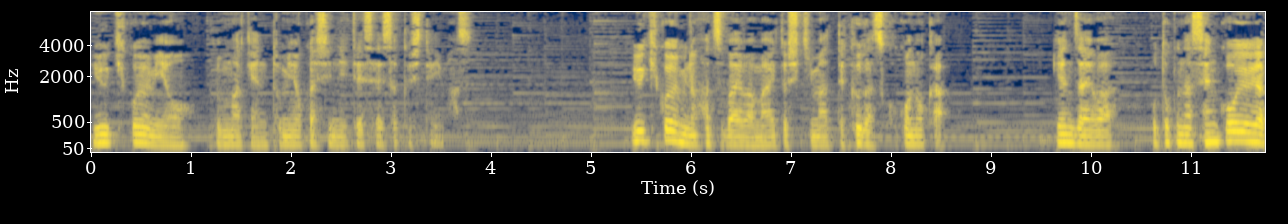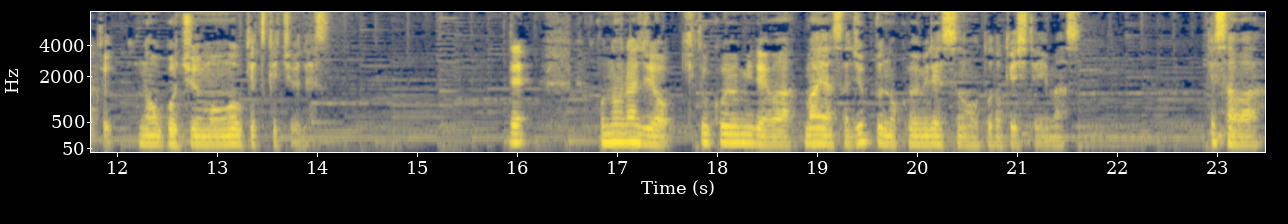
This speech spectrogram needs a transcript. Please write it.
有機暦を群馬県富岡市にて制作しています。有機暦の発売は毎年決まって9月9日。現在はお得な先行予約のご注文を受付中です。で、このラジオ、聞く暦では毎朝10分の暦レッスンをお届けしています。今朝は、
